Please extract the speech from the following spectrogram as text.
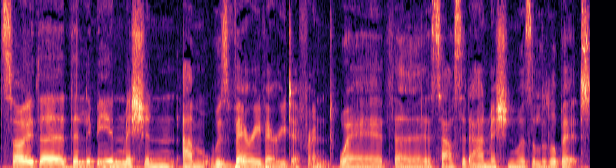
So the the Libyan mission um, was very very different. Where the South Sudan mission was a little bit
